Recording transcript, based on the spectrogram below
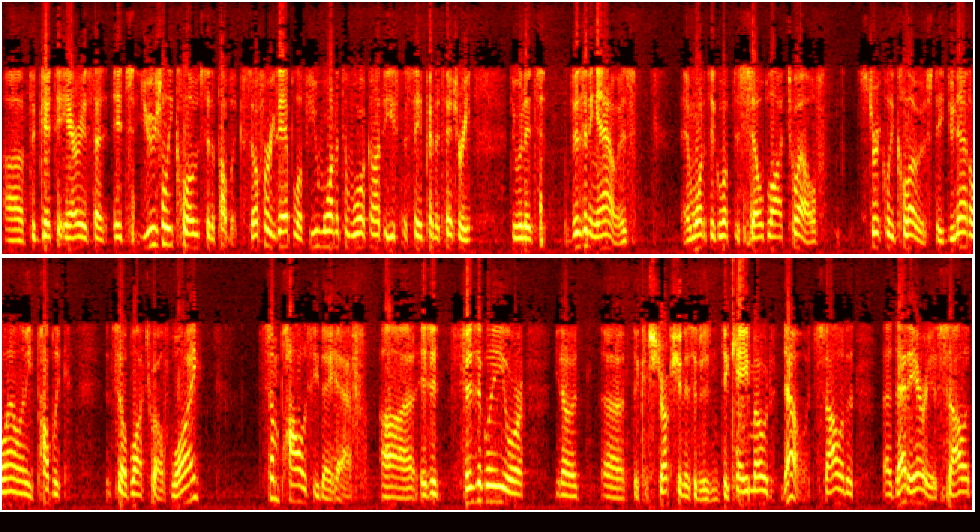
uh, to get to areas that it's usually closed to the public. So, for example, if you wanted to walk onto Eastern State Penitentiary during its visiting hours and wanted to go up to cell block 12, strictly closed. They do not allow any public in cell block 12. Why? Some policy they have. Uh, is it physically or, you know, uh, the construction, is it in decay mode? No, it's solid. Uh, that area is solid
